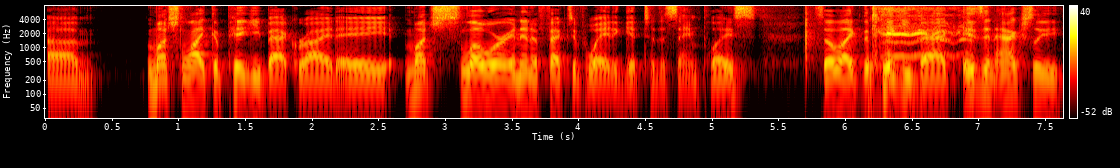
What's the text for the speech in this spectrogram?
um, much like a piggyback ride a much slower and ineffective way to get to the same place. So like the piggyback isn't actually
